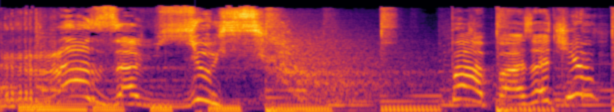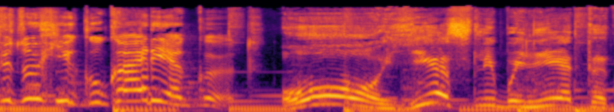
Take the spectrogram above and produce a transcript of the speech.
разобьюсь. Папа, а зачем петухи кукарекают? О, если бы не этот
